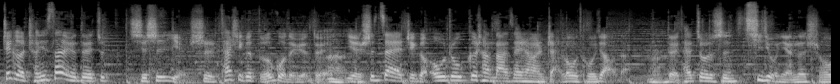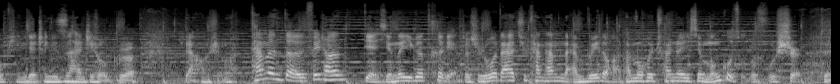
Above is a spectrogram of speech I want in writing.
这个成吉思汗乐队就其实也是，它是一个德国的乐队，嗯也是在这个欧洲歌唱大赛上崭露头角的。嗯对，他就是七九年的时候凭借《成吉思汗》这首歌，然后什么，他们的非常典型的一个特点就是，如果大家去看他们的 MV 的话，他们会穿着一些蒙古族的服饰，对，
